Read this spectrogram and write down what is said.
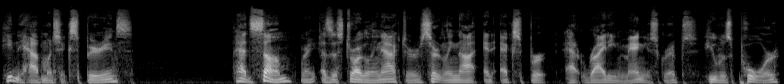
He didn't have much experience. Had some, right, as a struggling actor, certainly not an expert at writing manuscripts. He was poor.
